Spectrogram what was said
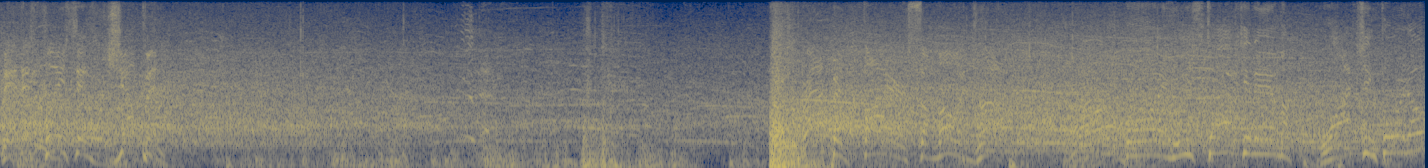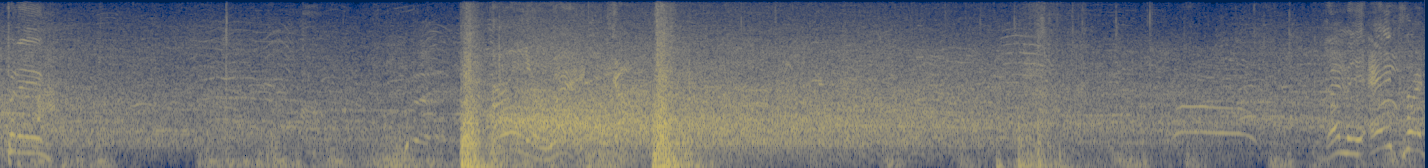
Man, this place is jumping. Rapid fire Samoan drop. Oh boy, who's stalking him? Watching for an opening. Hurled away. God. On the apron.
